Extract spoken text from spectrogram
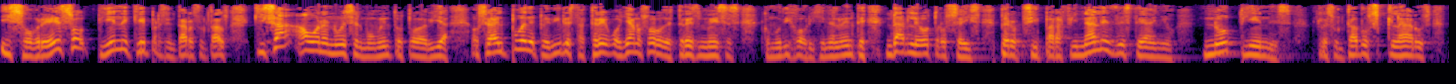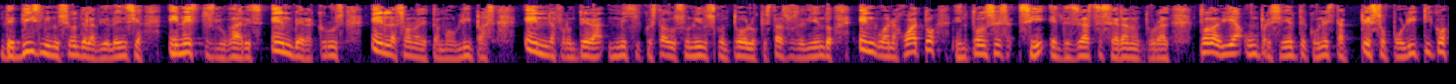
Y sobre eso tiene que presentar resultados. Quizá ahora no es el momento todavía. O sea, él puede pedir esta tregua ya no solo de tres meses, como dijo originalmente, darle otros seis. Pero si para finales de este año no tienes resultados claros de disminución de la violencia en estos lugares, en Veracruz, en la zona de Tamaulipas, en la frontera México-Estados Unidos con todo lo que está sucediendo en Guanajuato, entonces sí, el desgaste será natural. Todavía un presidente con este peso político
